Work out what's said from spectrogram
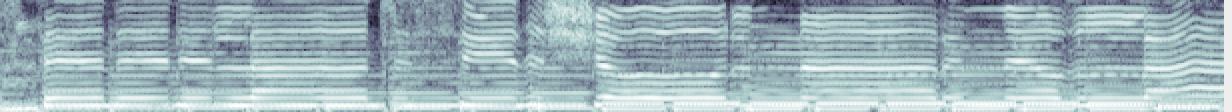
Standing in line to see the show tonight, and there's a light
